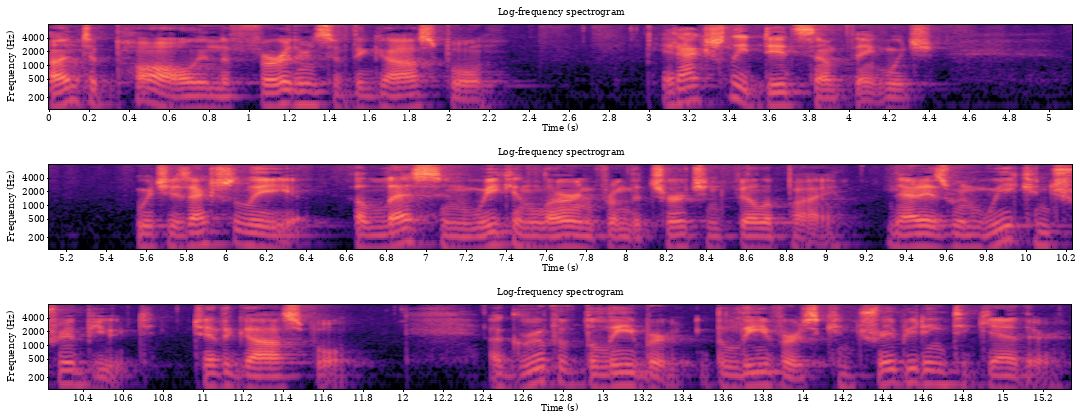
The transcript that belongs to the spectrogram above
unto Paul in the furtherance of the gospel, it actually did something which which is actually a lesson we can learn from the church in Philippi. And that is when we contribute to the gospel, a group of believer, believers contributing together,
